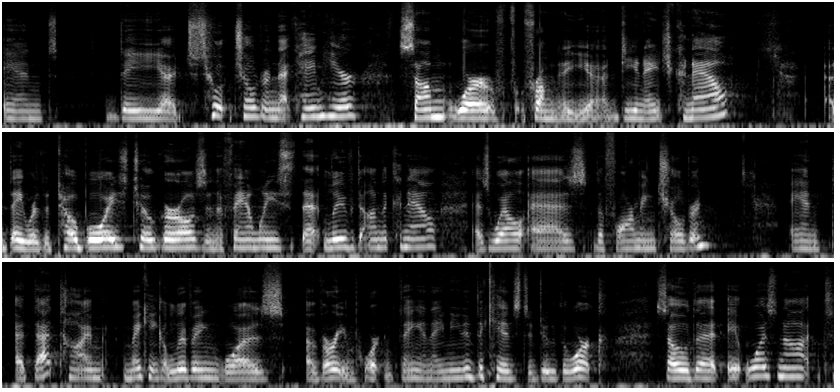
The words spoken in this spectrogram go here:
And the uh, ch children that came here, some were from the uh, D&H Canal. They were the tow boys, tow girls, and the families that lived on the canal, as well as the farming children. And at that time, making a living was a very important thing, and they needed the kids to do the work. So that it was not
